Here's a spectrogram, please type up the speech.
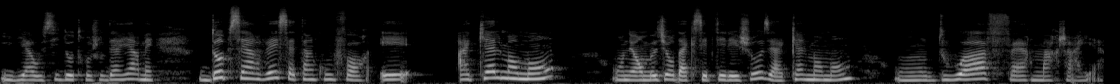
Il y a aussi d'autres choses derrière, mais d'observer cet inconfort et à quel moment on est en mesure d'accepter les choses et à quel moment on doit faire marche arrière.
